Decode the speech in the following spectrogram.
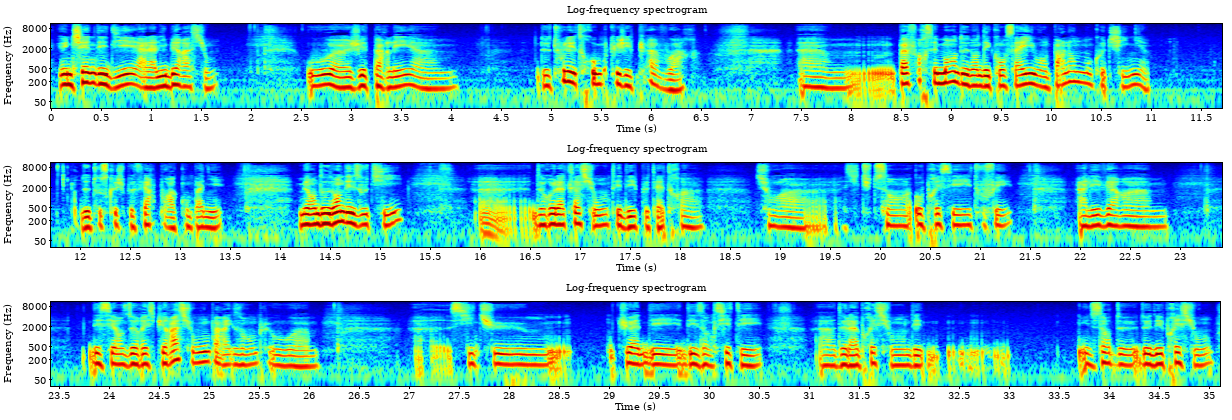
une chaîne dédiée à la libération, où je vais parler de tous les troubles que j'ai pu avoir. Euh, pas forcément en donnant des conseils ou en parlant de mon coaching, de tout ce que je peux faire pour accompagner, mais en donnant des outils euh, de relaxation, t'aider peut-être euh, sur si tu te sens oppressé, étouffé, aller vers des séances de respiration par exemple, ou si tu, as des, anxiétés, de l'impression, des, une sorte de, dépression,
